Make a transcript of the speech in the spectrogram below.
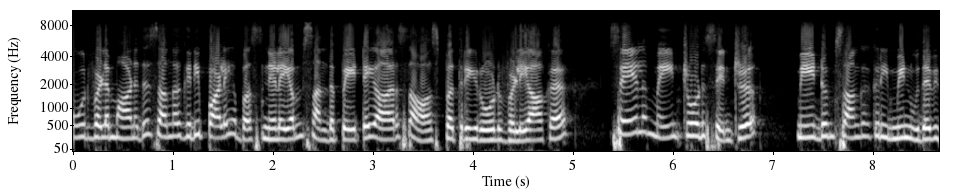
ஊர்வலமானது சங்ககிரி பழைய பஸ் நிலையம் சந்தப்பேட்டை அரசு ஆஸ்பத்திரி ரோடு வழியாக சேலம் மெயின் ரோடு சென்று மீண்டும் சங்ககிரி மின் உதவி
